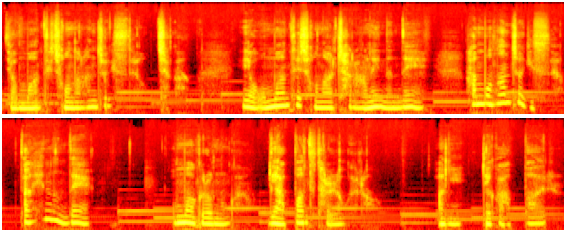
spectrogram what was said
이제 엄마한테 전화를 한 적 있어요. 제가 이 엄마한테 전화를 잘 안 했는데 한 번 한 적이 있어요. 딱 했는데 엄마가 그러는 거예요. 네 아빠한테 달라고 해라. 아니 내가 아빠를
